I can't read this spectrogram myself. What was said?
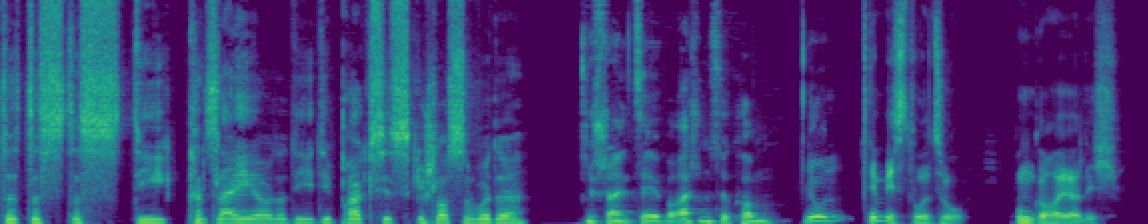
dass, dass, dass die Kanzlei hier oder die, die Praxis geschlossen wurde? Es scheint sehr überraschend zu kommen. Nun, dem ist wohl so. Ungeheuerlich.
